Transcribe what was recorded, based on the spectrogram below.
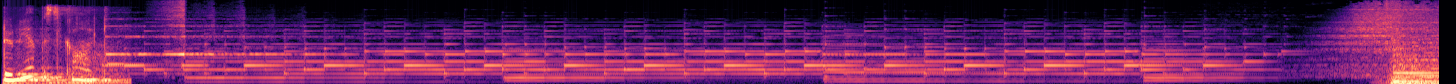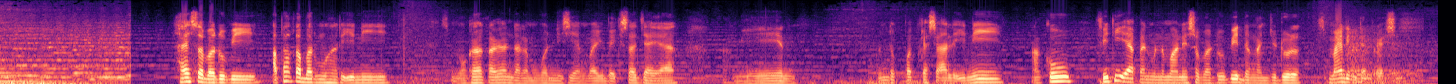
Dunia Psikologi Hai Sobat Dupi, apa kabarmu hari ini? Semoga kalian dalam kondisi yang baik-baik saja ya. Amin. Untuk podcast kali ini, aku, Vidi akan menemani Sobat Dupi dengan judul Smiling Depression.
